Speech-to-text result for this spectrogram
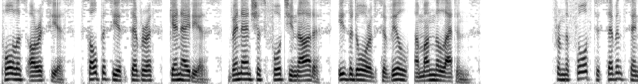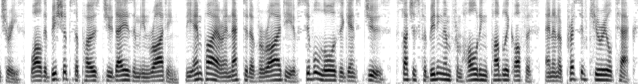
Paulus Orosius, Sulpicius Severus, Gennadius, Venantius Fortunatus, Isidore of Seville, among the Latins. From the 4th to 7th centuries, while the bishops opposed Judaism in writing, the empire enacted a variety of civil laws against Jews, such as forbidding them from holding public office, and an oppressive curial tax.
